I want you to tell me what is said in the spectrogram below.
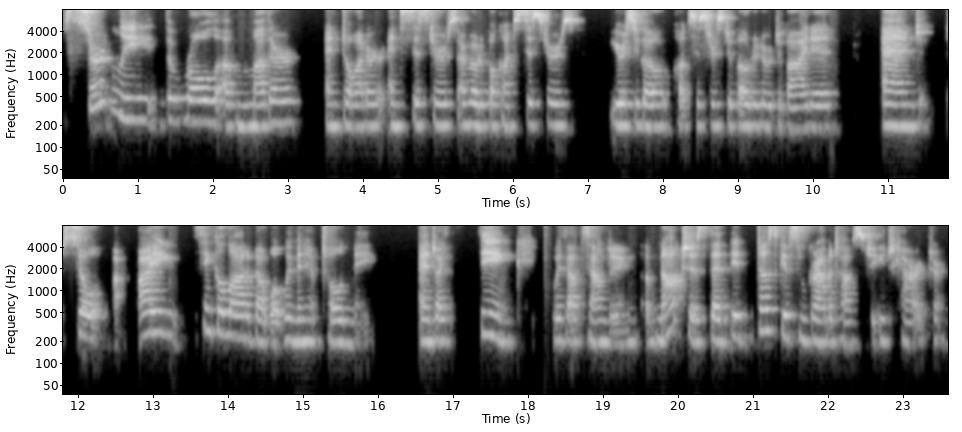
certainly the role of mother and daughter and sisters. I wrote a book on sisters years ago called Sisters Devoted or Divided. And so I think a lot about what women have told me. And I think, without sounding obnoxious, that it does give some gravitas to each character.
